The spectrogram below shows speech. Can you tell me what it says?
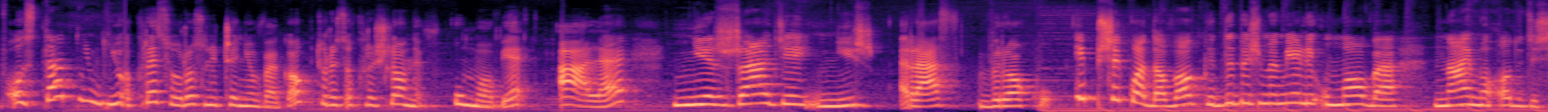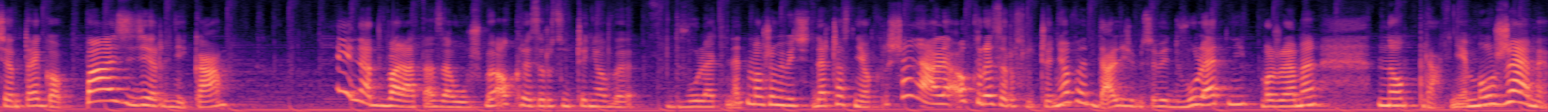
w ostatnim dniu okresu rozliczeniowego, który jest określony w umowie, ale nie rzadziej niż raz w roku. I przykładowo, gdybyśmy mieli umowę najmu od 10 października, i na dwa lata załóżmy, okres rozliczeniowy dwuletni, nawet możemy mieć na czas nieokreślony, ale okres rozliczeniowy daliśmy sobie dwuletni, możemy, no prawnie możemy.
